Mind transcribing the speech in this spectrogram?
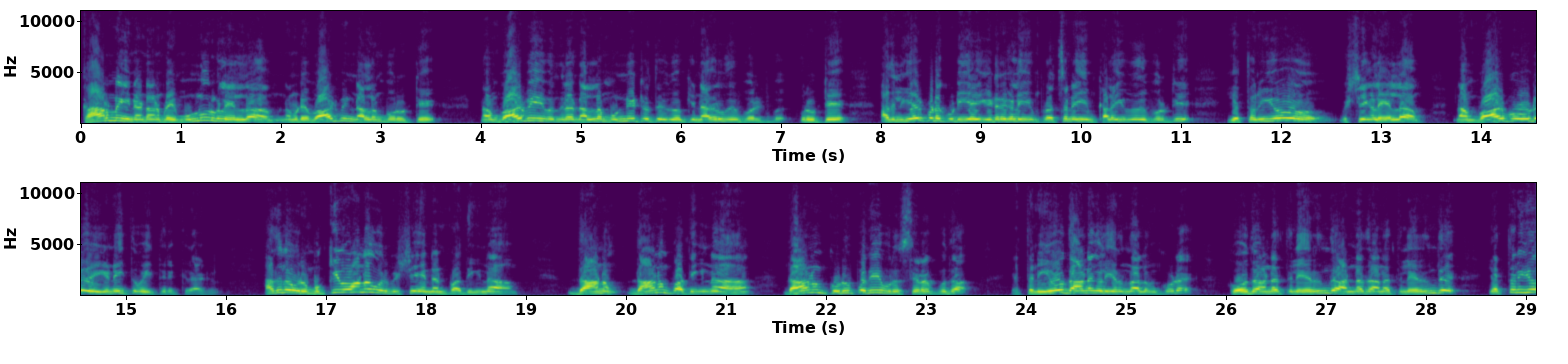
காரணம் என்னென்னா நம்முடைய முன்னோர்களை எல்லாம் நம்முடைய வாழ்வின் நலன் பொருட்டு நம் வாழ்வியை வந்து நல்ல முன்னேற்றத்தை நோக்கி நகர்வதை பொருட்டு பொருட்டு அதில் ஏற்படக்கூடிய இடர்களையும் பிரச்சனையும் களைவதை பொருட்டு எத்தனையோ விஷயங்களை எல்லாம் நம் வாழ்வோடு இணைத்து வைத்திருக்கிறார்கள். அதில் ஒரு முக்கியமான ஒரு விஷயம் என்னன்னு பார்த்தீங்கன்னா தானம். தானம் பார்த்தீங்கன்னா தானம் கொடுப்பதே ஒரு சிறப்பு தான். எத்தனையோ தானங்கள் இருந்தாலும் கூட கோதானத்திலிருந்து அன்னதானத்திலிருந்து எத்தனையோ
